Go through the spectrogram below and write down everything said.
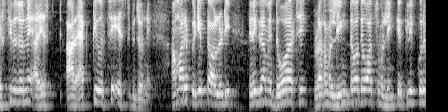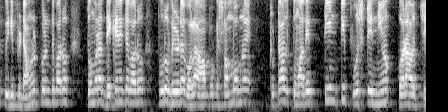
এসটির জন্য, আর এস আর একটি হচ্ছে এসটির জন্য। আমার এই পিডিএফটা অলরেডি টেলিগ্রামে দেওয়া আছে প্লাস আমার লিঙ্কটাও দেওয়া আছে লিঙ্কে ক্লিক করে পিডিএফটা ডাউনলোড করে নিতে পারো। তোমরা দেখে নিতে পারো, পুরো ভিডিওটা বলা আমার পক্ষে সম্ভব নয়। টোটাল তোমাদের তিনটি পোস্টে নিয়োগ করা হচ্ছে।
